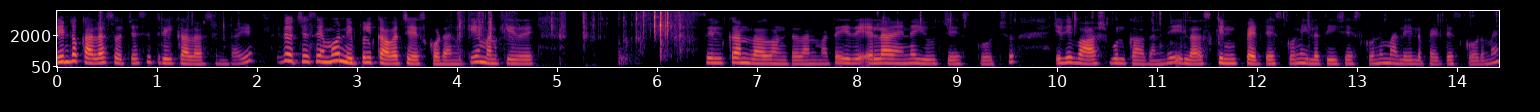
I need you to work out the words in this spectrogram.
దీంట్లో కలర్స్ వచ్చేసి త్రీ కలర్స్ ఉంటాయి. ఇది వచ్చేసేమో నిప్పులు కవర్ చేసుకోవడానికి మనకి ఇది సిల్కన్ లాగా ఉంటుంది అనమాట ఇది ఎలా అయినా యూజ్ చేసుకోవచ్చు. ఇది వాషబుల్ కాదండి. ఇలా స్కిన్ పెట్టేసుకొని ఇలా తీసేసుకొని మళ్ళీ ఇలా పెట్టేసుకోవడమే.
